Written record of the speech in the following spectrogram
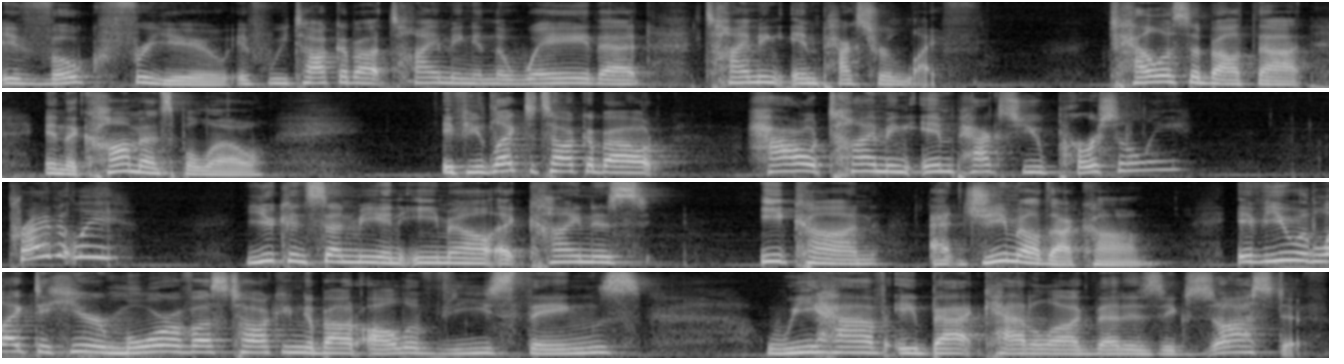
evoke for you if we talk about timing in the way that timing impacts your life? Tell us about that in the comments below. If you'd like to talk about how timing impacts you personally, privately, you can send me an email at kindnessecon at gmail.com. If you would like to hear more of us talking about all of these things, we have a back catalog that is exhaustive.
